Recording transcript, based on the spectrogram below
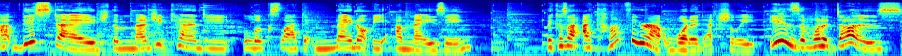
At this stage, the magic candy looks like it may not be amazing because I, I can't figure out what it actually is and what it does.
